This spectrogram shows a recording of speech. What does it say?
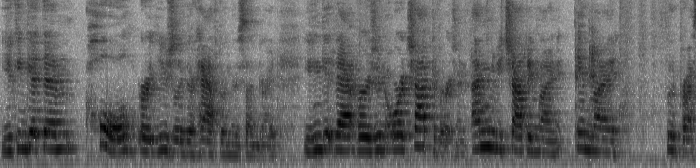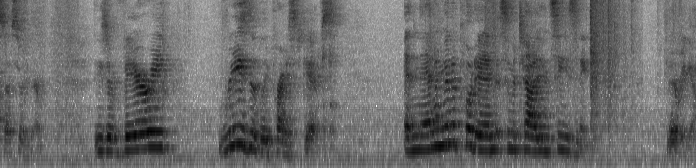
You can get them whole, or usually they're half when they're sun-dried. You can get that version or a chopped version. I'm going to be chopping mine in my food processor here. These are very reasonably priced gifts. And then I'm going to put in some Italian seasoning. There we go.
